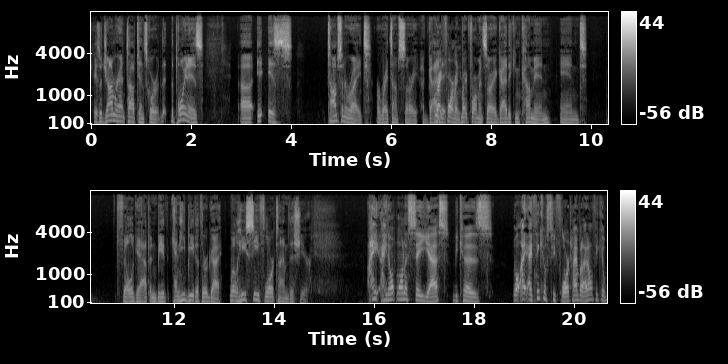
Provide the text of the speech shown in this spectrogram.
Okay, so Ja Morant, top 10 scorer. The, the point is, uh, it is Thompson Wright, or Wright Thompson, sorry, a guy Wright that, Foreman. Wright Foreman, sorry, a guy that can come in and fill a gap and be, can he be the third guy? Will he see floor time this year? I, I don't want to say yes because, well, I, I think he'll see floor time, but I don't think he'll.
